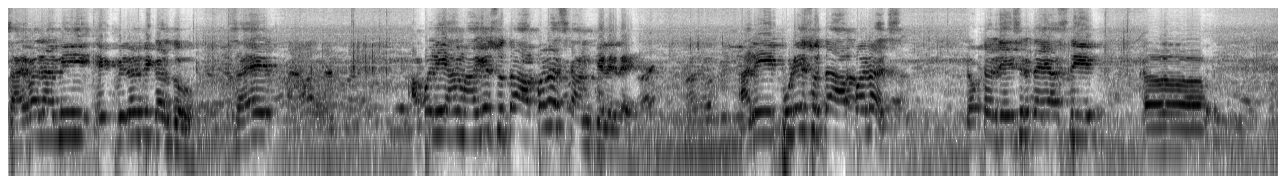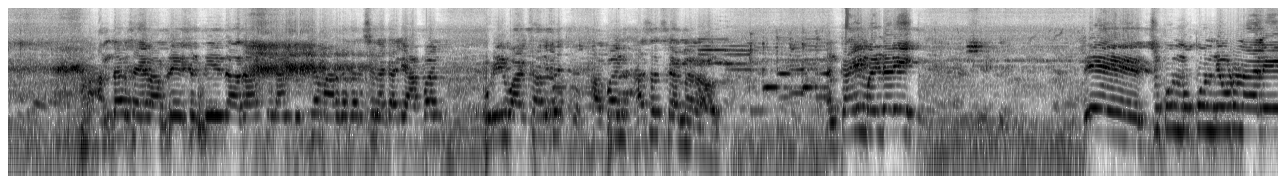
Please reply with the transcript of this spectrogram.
साहेबांना मी एक विनंती करतो साहेब आपण या मागे सुद्धा आपणच काम केलेलं आहे. आणि पुढे सुद्धा आपणच डॉक्टर जयश्रीताई असतील आमदार साहेब आपले सतीश दादा असतील आणि तुमच्या मार्गदर्शनाखाली आपण पुढील वाटचाल आपण असंच करणार आहोत. आणि काही मंडळी ते चुकून मुकून निवडून आले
